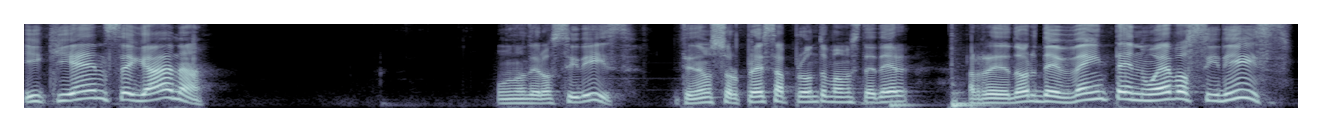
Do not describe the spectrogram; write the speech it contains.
¿Y quién se gana? Uno de los CDs. Tenemos sorpresa, pronto vamos a tener alrededor de 20 nuevos CDs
